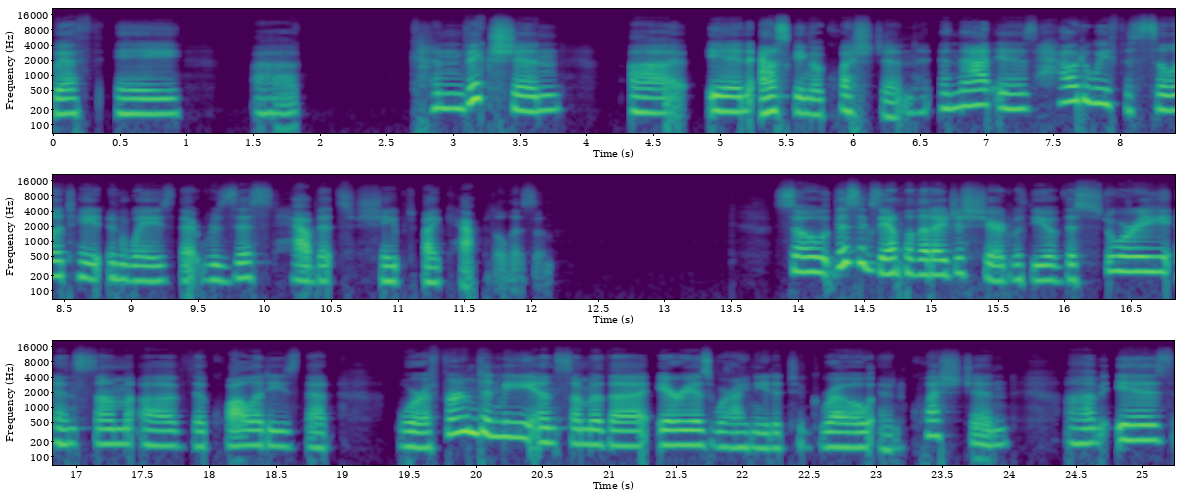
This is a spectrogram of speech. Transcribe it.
with a uh, conviction uh, in asking a question, and that is how do we facilitate in ways that resist habits shaped by capitalism? So, this example that I just shared with you of this story and some of the qualities that were affirmed in me and some of the areas where I needed to grow and question um, is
